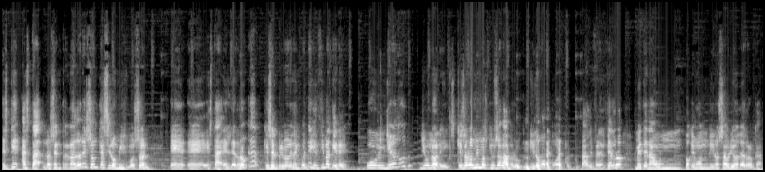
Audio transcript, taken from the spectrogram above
Es que hasta los entrenadores son casi lo mismo, son... eh, eh, está el de Roca, que es el primero que te encuentras, y encima tiene un Geodude y un Onix, que son los mismos que usaba Brook. Y luego, para diferenciarlo, meten a un Pokémon dinosaurio de Roca.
